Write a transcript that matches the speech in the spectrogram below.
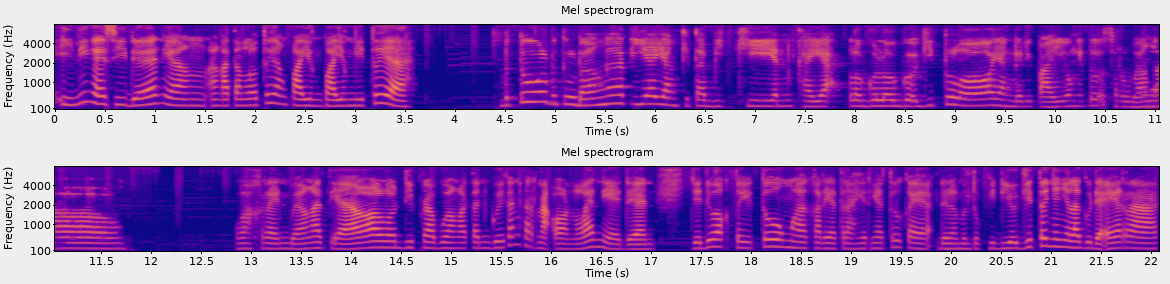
eh, ini nggak sih Dan yang angkatan lo tuh yang payung-payung itu ya? Betul, betul banget. Iya, yang kita bikin kayak logo-logo gitu loh, yang dari payung itu seru banget. Wow. Wah keren banget ya. Kalau di Prabu Angkatan gue kan karena online ya dan jadi waktu itu karya terakhirnya tuh kayak dalam bentuk video gitu nyanyi lagu daerah.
